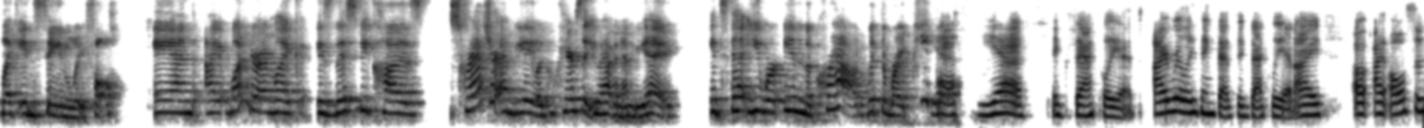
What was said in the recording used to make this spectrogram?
like insanely full. And I wonder, I'm like, is this because scratch your MBA? Like, who cares that you have an MBA? It's that you were in the crowd with the right people. Yes, yes exactly it. I really think that's exactly it. I uh, I also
